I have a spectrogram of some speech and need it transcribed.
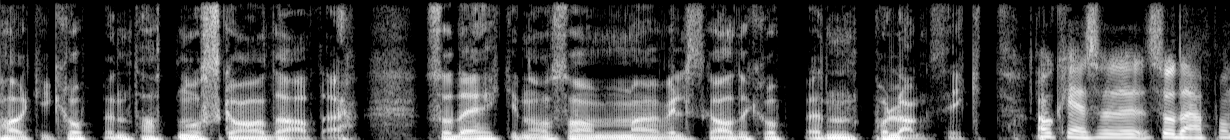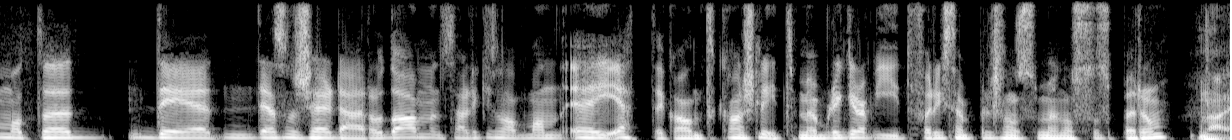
har ikke kroppen tatt noe skade av det. Så det er ikke noe som vil skade kroppen på lang sikt. Ok, så, så det er på en måte det, det som skjer der og da, men så er det ikke sånn at man eh, i etterkant kan slite med å bli gravid, eksempel, sånn som hun også spør om? Nei,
